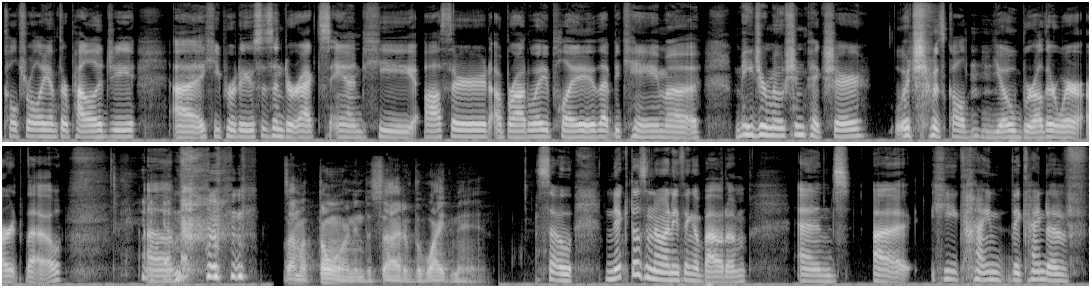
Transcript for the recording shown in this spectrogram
cultural anthropology. Uh he produces and directs and he authored a Broadway play that became a major motion picture which was called Yo Brother Where Art Thou? Um I'm a thorn in the side of the white man. So Nick doesn't know anything about him, and uh, he kind they kind of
